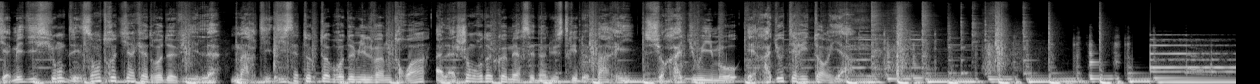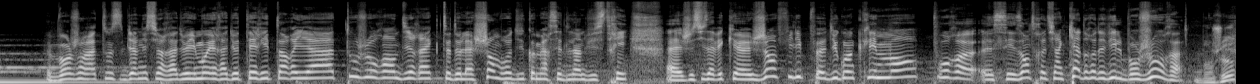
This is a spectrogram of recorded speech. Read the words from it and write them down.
7e édition des Entretiens cadres de ville. Mardi 17 octobre 2023 à la Chambre de commerce et d'industrie de Paris sur Radio Imo et Radio Territoria. Bonjour à tous, bienvenue sur Radio Imo et Radio Territoria, toujours en direct de la Chambre du commerce et de l'industrie. Euh, je suis avec euh, Jean-Philippe Dugoin-Clément pour euh, ces entretiens cadres de ville. Bonjour. Bonjour.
